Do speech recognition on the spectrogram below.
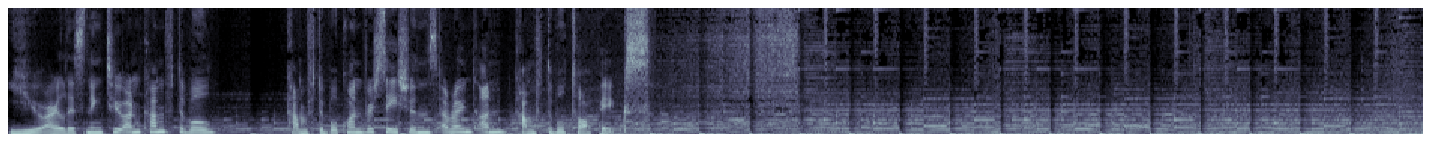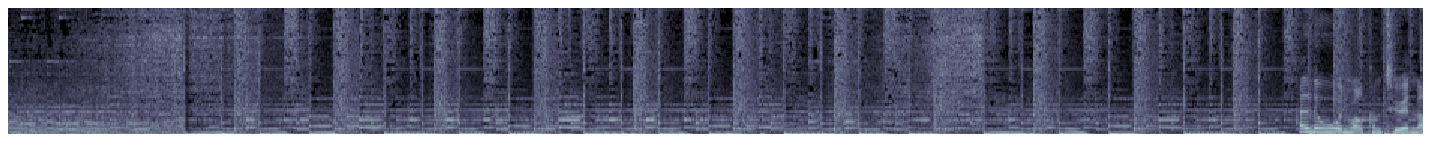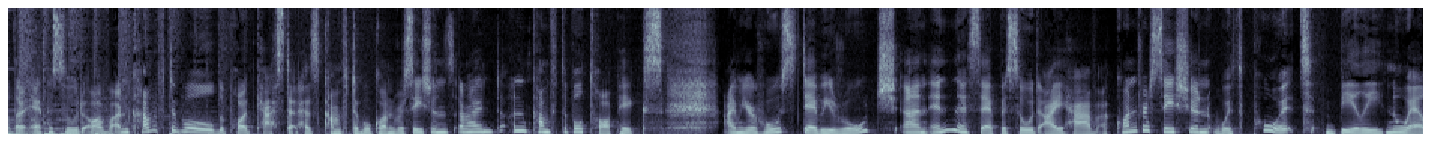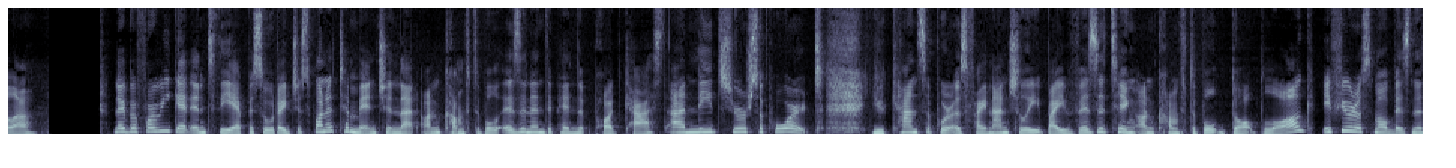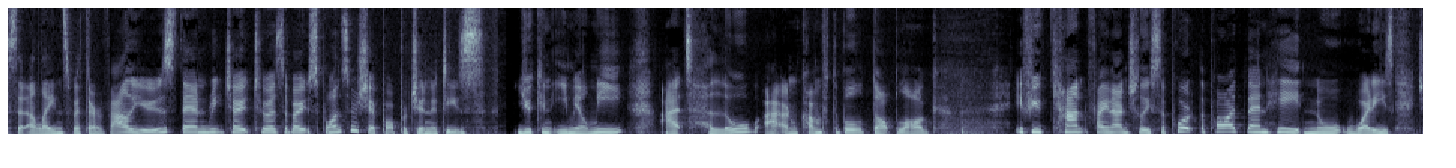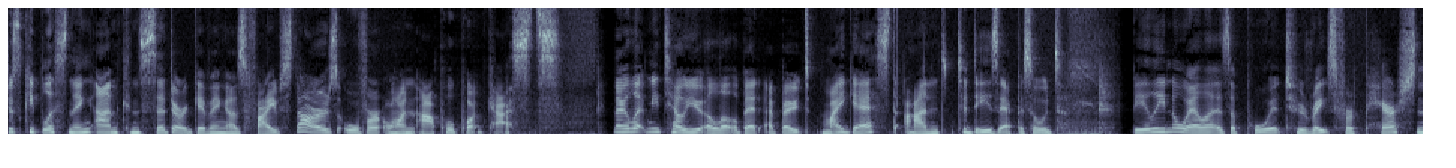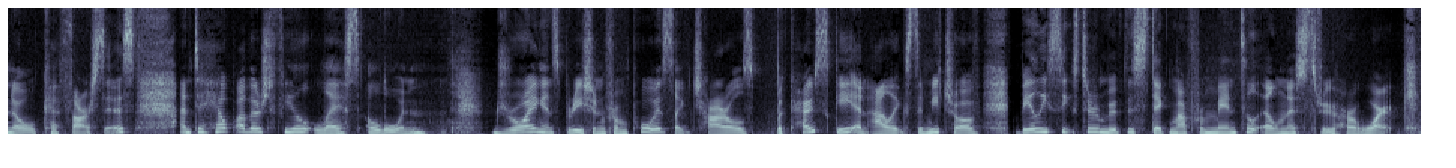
You are listening to Uncomfortable. Comfortable conversations around uncomfortable topics. Welcome to another episode of Uncomfortable, the podcast that has comfortable conversations around uncomfortable topics. I'm your host, Debbie Roach, and in this episode, I have a conversation with poet Bailee Noella. Now, before we get into the episode, I just wanted to mention that Uncomfortable is an independent podcast and needs your support. You can support us financially by visiting uncomfortable.blog. If you're a small business that aligns with our values, then reach out to us about sponsorship opportunities. You can email me at hello at uncomfortable.blog. If you can't financially support the pod, then hey, no worries. Just keep listening and consider giving us five stars over on Apple Podcasts. Now, let me tell you a little bit about my guest and today's episode. Bailee Noella is a poet who writes for personal catharsis and to help others feel less alone. Drawing inspiration from poets like Charles Bukowski and Alex Dimitrov, Bailee seeks to remove the stigma from mental illness through her work.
